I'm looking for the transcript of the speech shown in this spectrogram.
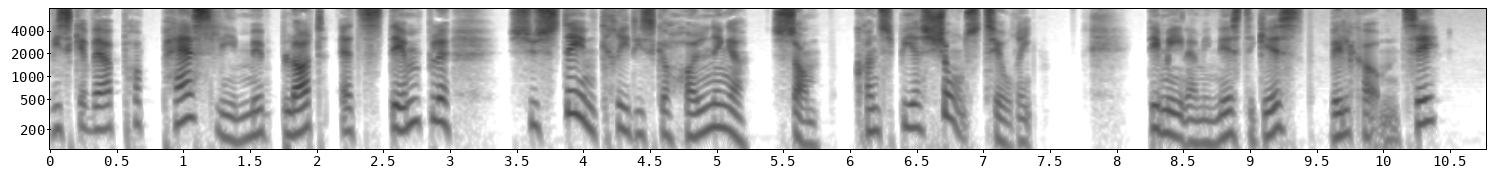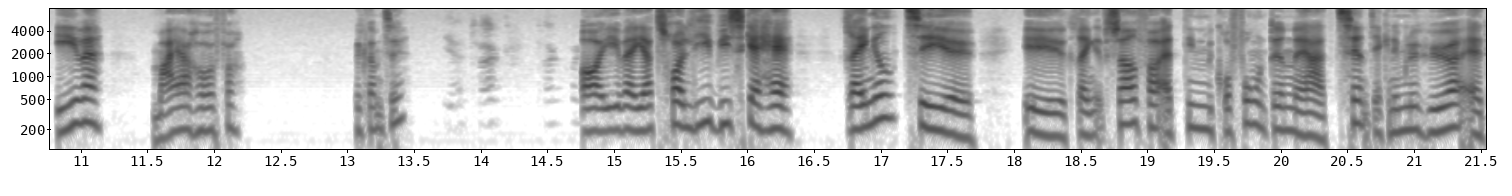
vi skal være påpasselige med blot at stemple systemkritiske holdninger som konspirationsteori. Det mener min næste gæst. Velkommen til Eva Meyerhofer. Velkommen til. Ja, tak. tak for og Eva, jeg tror lige, vi skal have ringet til øh, øh, ringe, sørget for, at din mikrofon den er tændt. Jeg kan nemlig høre, at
